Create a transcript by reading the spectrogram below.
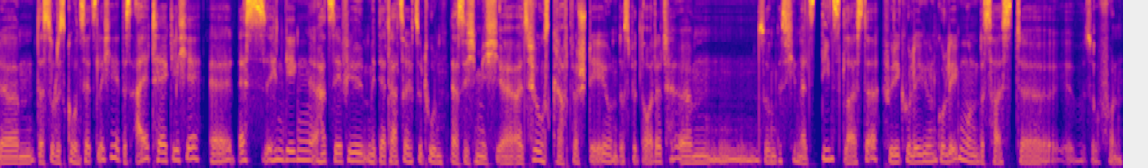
ähm, das ist so das Grundsätzliche, das Alltägliche. Äh, das hingegen hat sehr viel mit der Tatsache zu tun, dass ich mich äh, als Führungskraft verstehe und das bedeutet ähm, so ein bisschen als Dienstleister für die Kolleginnen und Kollegen und das heißt äh, so von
